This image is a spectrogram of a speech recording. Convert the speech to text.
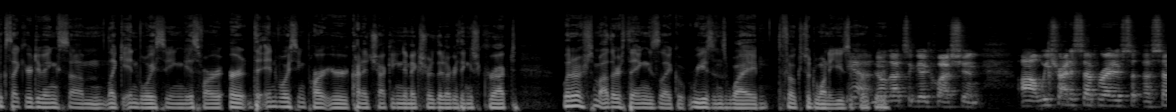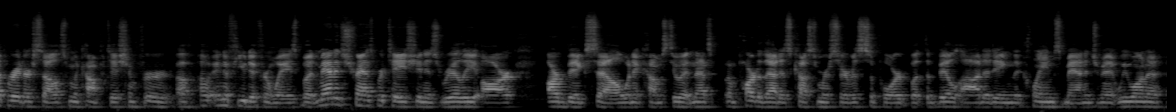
looks like you're doing some like invoicing as far or the invoicing part. You're kind of checking to make sure that everything's correct. What are some other things like reasons why folks would want to use yeah, a broker? no, that's a good question. Uh, we try to separate uh, separate ourselves from the competition for uh, in a few different ways, but managed transportation is really our our big sell when it comes to it, and that's and part of that is customer service support. But the bill auditing, the claims management, we want to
